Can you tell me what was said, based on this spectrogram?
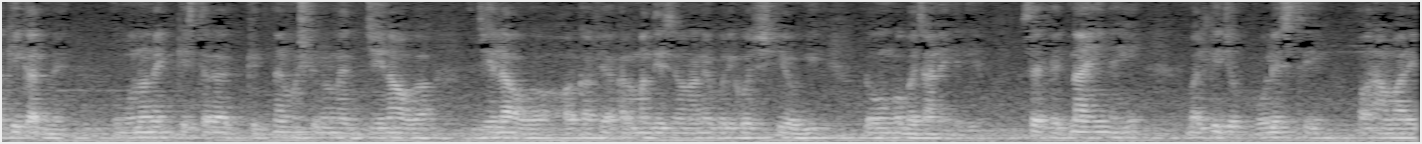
हकीकत में, उन्होंने किस तरह कितना मुश्किल उन्हें जीना होगा, झेला होगा और काफ़ी अकलमंदी से उन्होंने पूरी कोशिश की होगी लोगों को बचाने के लिए। सिर्फ़ इतना ही नहीं, बल्कि जो पुलिस थी और हमारी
